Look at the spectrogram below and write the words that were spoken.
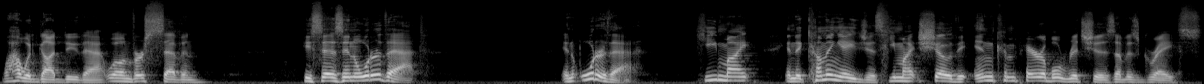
Why would God do that? Well, in verse 7, he says, In order that, in order that he might, in the coming ages, he might show the incomparable riches of his grace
